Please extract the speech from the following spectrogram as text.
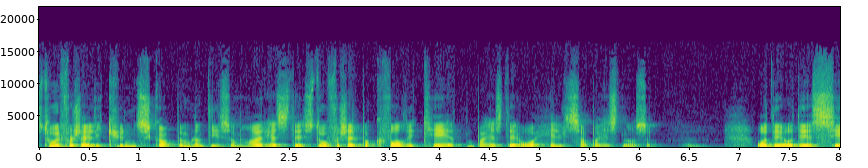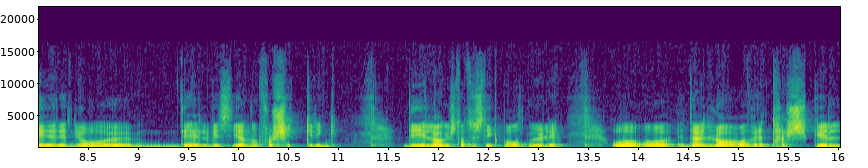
Stor forskjell i kunnskapen blant de som har hester. Stor forskjell på kvaliteten på hester og helsa på hestene også. Og det, og det ser en jo eh, delvis gjennom forsikring. De lager statistikk på alt mulig. Og, og det er lavere terskel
